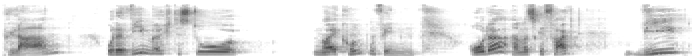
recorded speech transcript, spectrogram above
Plan oder wie möchtest du neue Kunden finden? Oder anders gefragt, wie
